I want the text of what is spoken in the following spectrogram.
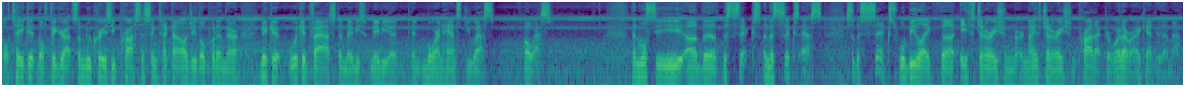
They'll take it, they'll figure out some new crazy processing technology they'll put in there, make it wicked fast and maybe maybe a, a more enhanced US OS. Then we'll see uh, the, the 6 and the 6S. So the 6 will be like the 8th generation or ninth generation product or whatever. I can't do that math.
